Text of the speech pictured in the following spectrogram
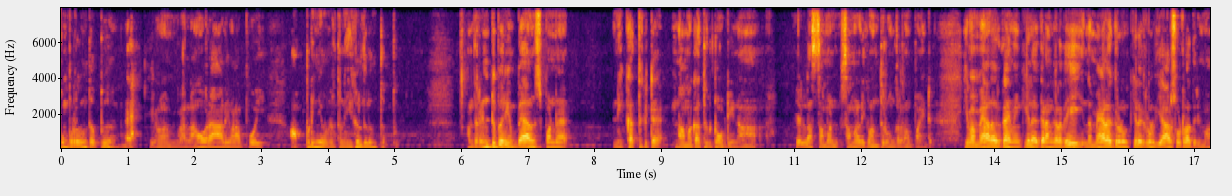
கும்பிட்றதும் தப்பு. ஏ இவன் இவெல்லாம் ஒரு ஆள் இவனை போய் அப்படின்னு ஒருத்தனை இகழ்தலும் தப்பு. அந்த ரெண்டு பேரையும் பேலன்ஸ் பண்ண நீ கற்றுக்கிட்ட நாம் கற்றுக்கிட்டோம் அப்படின்னா எல்லாம் சமன் சமநிலைக்கு வந்துருங்கிறதான் பாயிண்ட்டு இவன் மேலே இருக்கான் இவன் கீழே இருக்கிறாங்கிறதே இந்த மேலே இருக்கிறவங்க கீழே இருக்கிறவங்களுக்கு யார் சொல்கிறா தெரியுமா?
